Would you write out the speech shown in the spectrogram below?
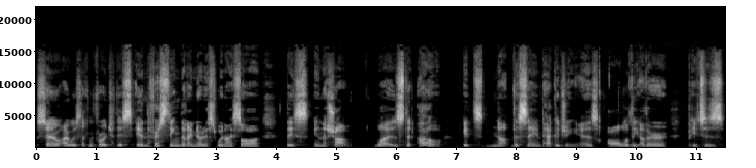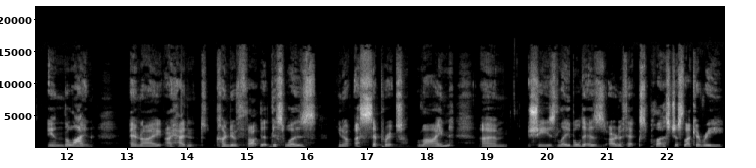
so I was looking forward to this. And the first thing that I noticed when I saw this in the shop was that, oh, it's not the same packaging as all of the other pieces in the line. And I, I hadn't kind of thought that this was, you know, a separate line. Um, she's labeled as Artifacts Plus, just like every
